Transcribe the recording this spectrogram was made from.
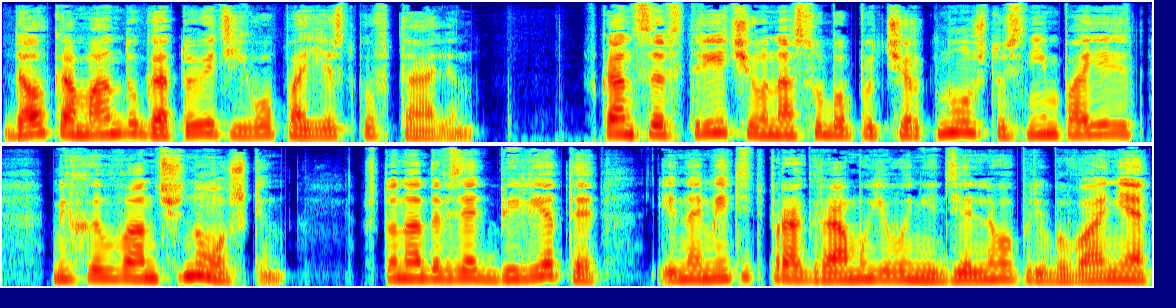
дал команду готовить его поездку в Таллин конце встречи он особо подчеркнул, что с ним поедет Михаил Иванович Ножкин, что надо взять билеты и наметить программу его недельного пребывания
